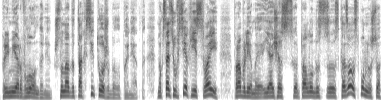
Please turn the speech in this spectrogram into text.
пример в Лондоне. Что надо такси, тоже было понятно. Но, кстати, у всех есть свои проблемы. Я сейчас про Лондон сказал, вспомнил, что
